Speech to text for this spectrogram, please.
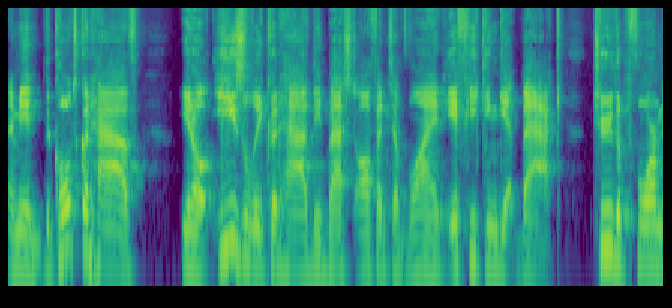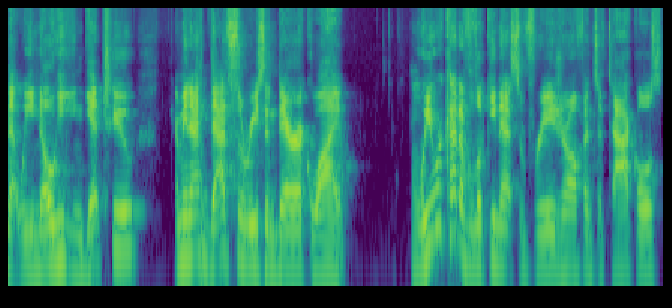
I mean, the Colts could have, you know, easily could have the best offensive line if he can get back to the form that we know he can get to. I mean, I think that's the reason, Derek, why we were kind of looking at some free agent offensive tackles.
